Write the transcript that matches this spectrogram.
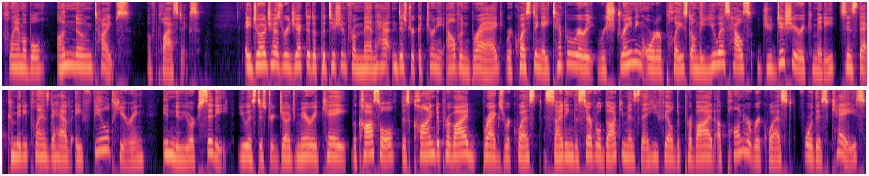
flammable, unknown types of plastics. A judge has rejected a petition from Manhattan District Attorney Alvin Bragg requesting a temporary restraining order placed on the U.S. House Judiciary Committee since that committee plans to have a field hearing in New York City. U.S. District Judge Mary Kay Vyskocil declined to provide Bragg's request, citing the several documents that he failed to provide upon her request for this case.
